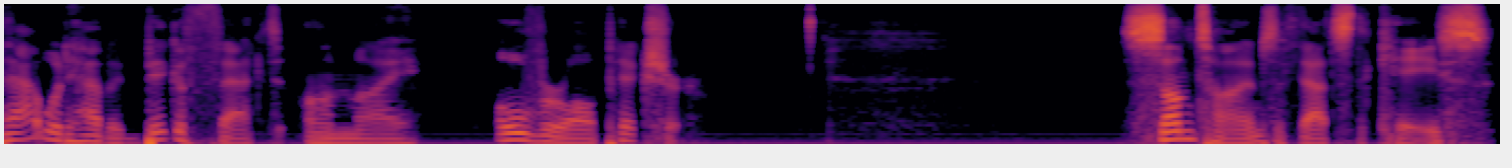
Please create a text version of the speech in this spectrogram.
that would have a big effect on my overall picture. Sometimes, if that's the case,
